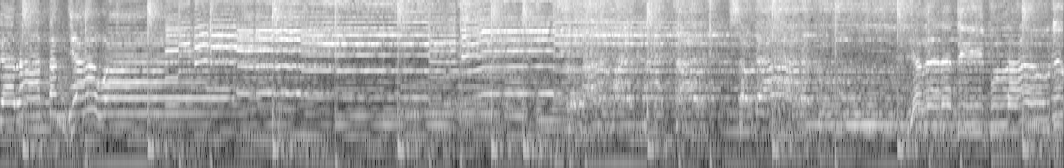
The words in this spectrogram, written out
daratan Jawa. Selamat Natal saudaraku. Yang ada di pulau Dewa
